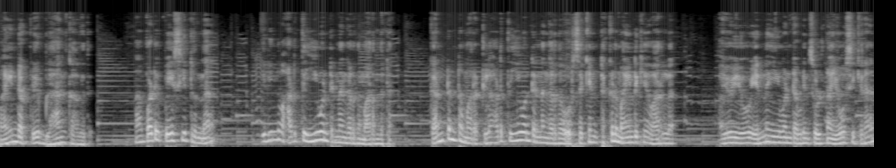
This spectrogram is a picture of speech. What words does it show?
மைண்ட் அப்படியே பிளாங்க் ஆகுது. நான் பாட்டுக்கு பேசிகிட்டு இருந்தேன். திடீர்னு அடுத்த ஈவெண்ட் என்னங்கிறத மறந்துட்டேன். கண்டென்ட்டை மறக்கல. அடுத்த ஈவெண்ட் என்னங்கிறத ஒரு செகண்ட் டக்குன்னு மைண்டுக்கே வரல. ஐயோயோ என்ன ஈவெண்ட் அப்படின்னு சொல்லிட்டு நான் யோசிக்கிறேன்.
